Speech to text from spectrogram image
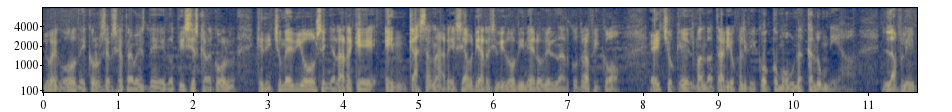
luego de conocerse a través de Noticias Caracol que dicho medio señalara que en Casanare se habría recibido dinero del narcotráfico, hecho que el mandatario calificó como una calumnia. La FLIP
